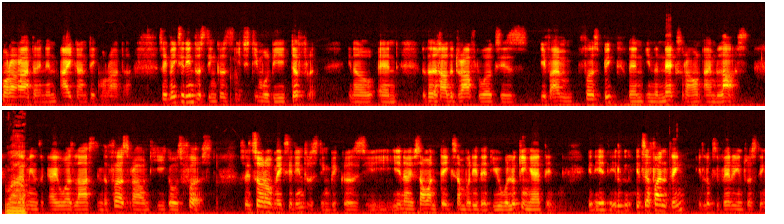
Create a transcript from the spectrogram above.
Morata, and then I can't take Morata. So it makes it interesting because each team will be different, you know. And the, how the draft works is if I'm first pick, then in the next round I'm last. Wow. That means the guy who was last in the first round, he goes first. So it sort of makes it interesting because you know if someone takes somebody that you were looking at, it, it, it, it it's a fun thing. It looks very interesting.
